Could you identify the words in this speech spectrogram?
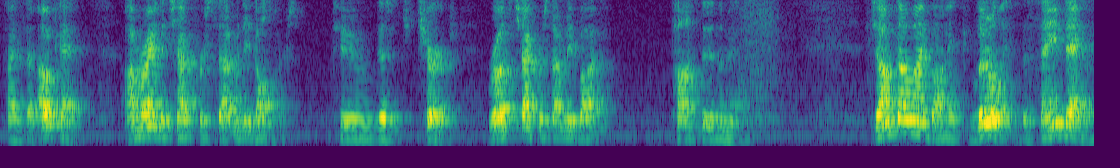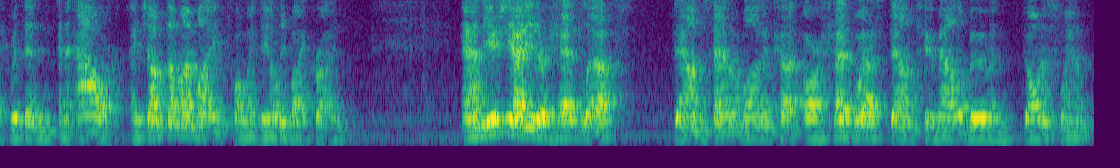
So I said, okay, I'm writing a check for $70 to this church. Wrote the check for 70 bucks, tossed it in the mail. Jumped on my bike, literally the same day, like within an hour. I jumped on my bike for my daily bike ride. And usually I'd either head left down to Santa Monica or head west down to Malibu and go on a swim.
